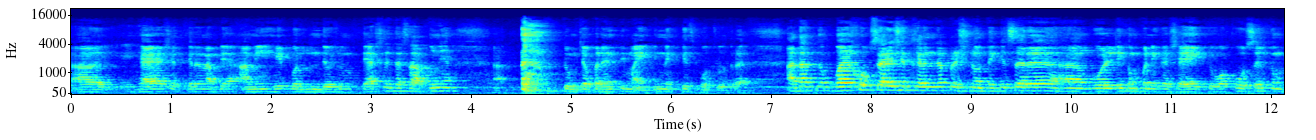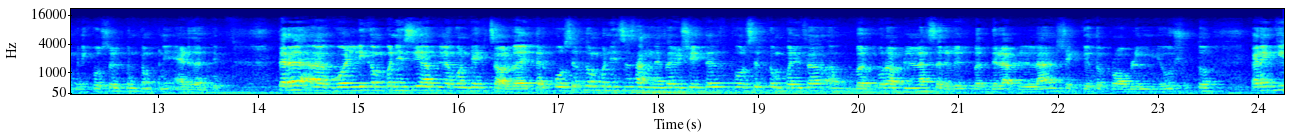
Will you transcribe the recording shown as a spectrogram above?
ह्या ह्या शेतकऱ्यांना आपल्या आम्ही हे बदलून देऊ शकतो. त्यासाठी तसं आपण तुमच्यापर्यंत ती माहिती नक्कीच पोहोचवत राहा. आता खूप साऱ्या शेतकऱ्यांचा प्रश्न होता की सर गोल्डी कंपनी कशी आहे? किंवा कोसल कंपनी कोसल पण कंपनी ऍड झाली तर गोल्डी कंपनीशी आपल्याला कॉन्टॅक्ट चालू आहे. तर कोसल कंपनीचं सांगण्याचा विषय तर कोसल कंपनीचा भरपूर आपल्याला सर्व्हिसबद्दल आपल्याला शक्यतो प्रॉब्लेम येऊ शकतो. कारण की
